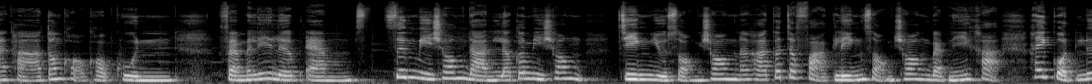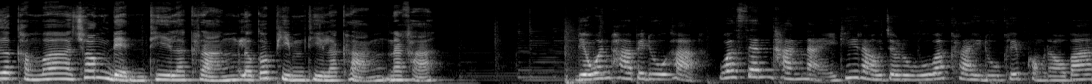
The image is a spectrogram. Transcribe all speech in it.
นะคะ ต้องขอขอบคุณ Family Love M ซึ่งมีช่องดันแล้วก็มีช่อง จริงอยู่ 2 ช่องนะคะ ก็จะฝากลิงก์ 2 ช่องแบบนี้ค่ะ ให้กดเลือกคำว่าช่องเด่นทีละครั้ง แล้วก็พิมพ์ทีละครั้งนะคะ เดี๋ยววันพาไปดูค่ะ ว่าเส้นทางไหนที่เราจะรู้ว่าใครดูคลิปของเราบ้าง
